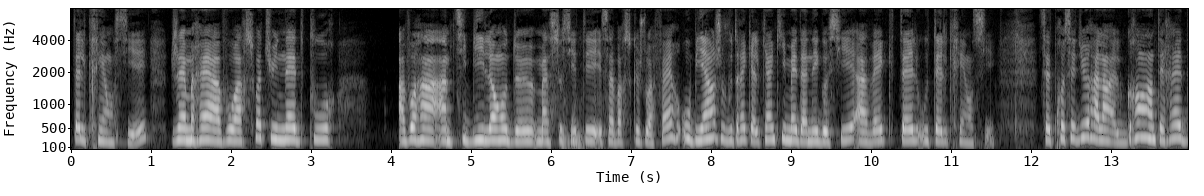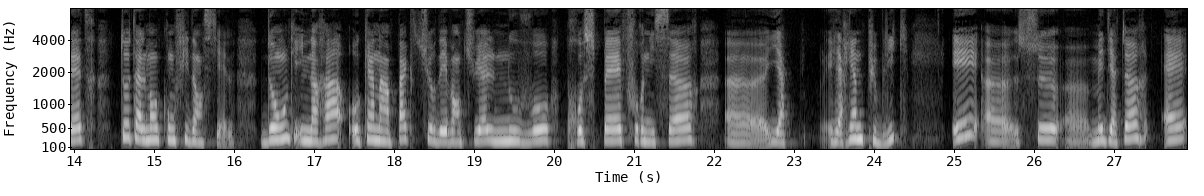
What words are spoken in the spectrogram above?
tel créancier, j'aimerais avoir soit une aide pour avoir un, petit bilan de ma société et savoir ce que je dois faire, ou bien je voudrais quelqu'un qui m'aide à négocier avec tel ou tel créancier. Cette procédure a le grand intérêt d'être totalement confidentielle. Donc, il n'aura aucun impact sur d'éventuels nouveaux prospects, fournisseurs. Euh, il n'y a, a, rien de public. Et euh, ce euh, médiateur est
